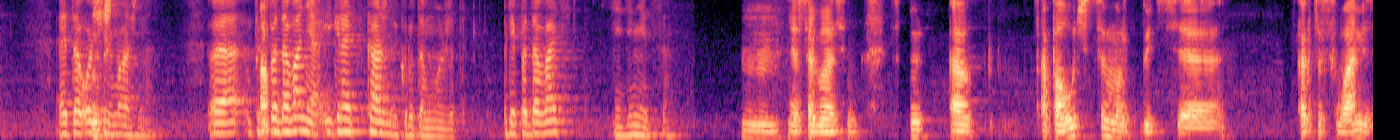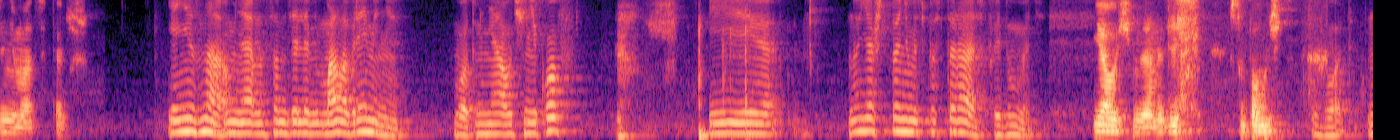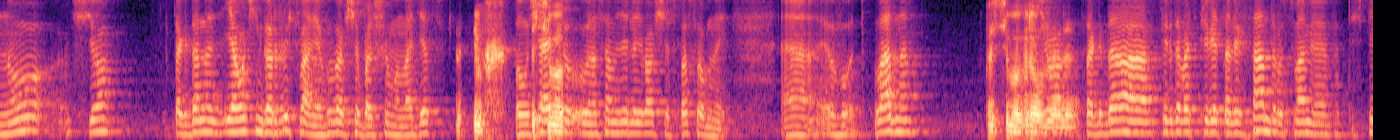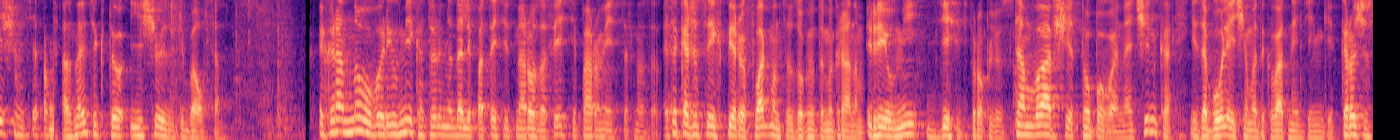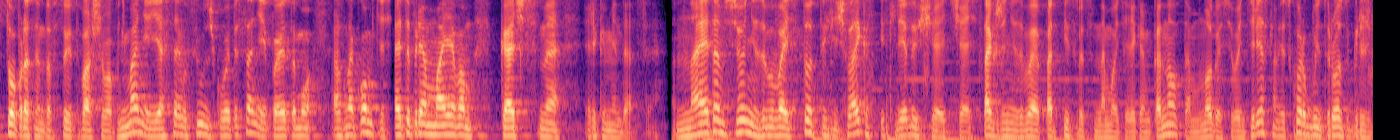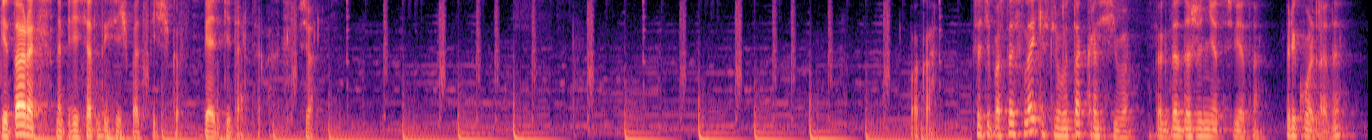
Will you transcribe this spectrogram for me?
Это очень важно. Э, Преподавание, играть каждый круто может. Преподавать единица. Мгм, Я согласен. А, а получится, может быть, э, как-то с вами заниматься дальше? Я не знаю, у меня на самом деле мало времени. Вот, у меня учеников. И, ну, я что-нибудь постараюсь придумать. Я очень, да, надеюсь, что получится. Вот, ну, все. Тогда над- я очень горжусь вами, вы вообще большой молодец. Спасибо. Получается, Спасибо. вы на самом деле вообще способный. Э, вот, ладно, Спасибо огромное, да. Тогда передавать привет Александру, с вами вот спишемся. А знаете, кто еще изгибался? Экран нового Realme, который мне дали потестить на Роза Фесте пару месяцев назад. Это, кажется, их первый флагман с изогнутым экраном. Realme 10 Pro Plus. Там вообще топовая начинка и за более чем адекватные деньги. Короче, 100% стоит вашего внимания. Я оставил ссылочку в описании, поэтому ознакомьтесь. Это прям моя вам качественная рекомендация. На этом все. Не забывай 100 тысяч лайков и следующая часть. Также не забывай подписываться на мой телеграм-канал. Там много всего интересного. И скоро будет розыгрыш гитары на 50 тысяч подписчиков. 5 гитар целых. Все. Пока. Кстати, поставь лайк, если вот так красиво, когда даже нет света. Прикольно, да?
